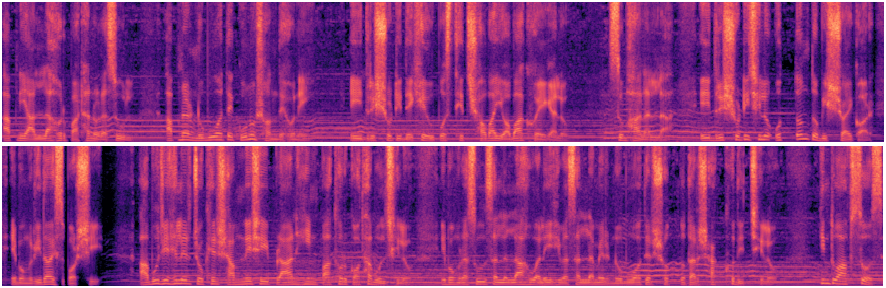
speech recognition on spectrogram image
আপনি আল্লাহর পাঠানো রসুল। আপনার নবুয়াতে কোনো সন্দেহ নেই। এই দৃশ্যটি দেখে উপস্থিত সবাই অবাক হয়ে গেল। সুবহান আল্লাহ এই দৃশ্যটি ছিল অত্যন্ত বিস্ময়কর এবং হৃদয়স্পর্শী। আবু জেহেলের চোখের সামনে সেই প্রাণহীন পাথর কথা বলছিল এবং রাসূল সাল্লাল্লাহু আলহি ওয়াসাল্লামের নবুয়তের সত্যতার সাক্ষ্য দিচ্ছিল। কিন্তু আফসোস,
